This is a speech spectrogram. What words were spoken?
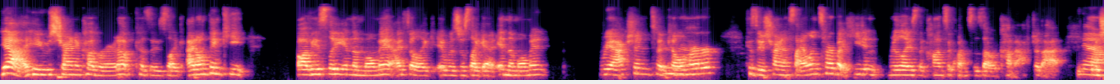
Yeah, he was trying to cover it up because he's like, I don't think he obviously in the moment, I feel like it was just like a in the moment reaction to kill Mhm. her because he was trying to silence her, but he didn't realize the consequences that would come after that. Yeah. Which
